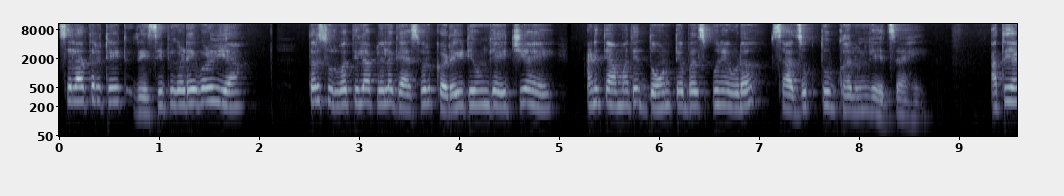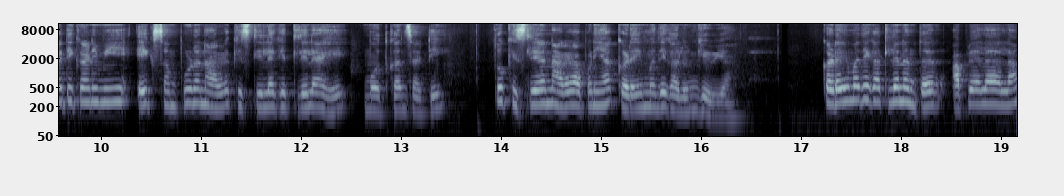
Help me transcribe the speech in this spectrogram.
चला तर थेट रेसिपीकडे वळूया. तर सुरुवातीला आपल्याला गॅसवर कढई ठेवून घ्यायची आहे आणि त्यामध्ये दोन टेबलस्पून एवढं साजूक तूप घालून घ्यायचं आहे. आता या ठिकाणी मी एक संपूर्ण नारळ किसलेला घेतलेला आहे मोदकांसाठी. तो किसलेला नारळ आपण या कढईमध्ये घालून घेऊया. कढईमध्ये घातल्यानंतर आपल्याला याला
